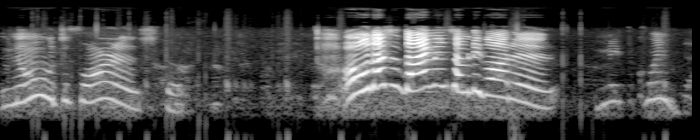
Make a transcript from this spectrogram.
no, it's a forest. Oh, that's a diamond. Somebody got it. Make the coins then.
